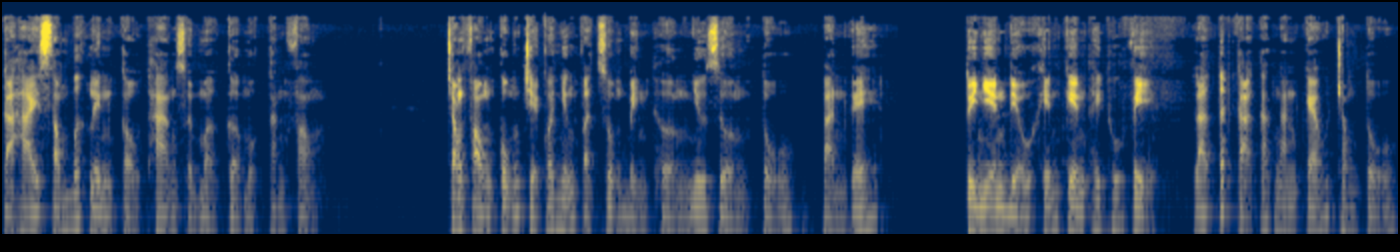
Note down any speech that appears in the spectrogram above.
Cả hai sóng bước lên cầu thang rồi mở cửa một căn phòng. Trong phòng cũng chỉ có những vật dụng bình thường như giường, tủ, bàn ghế. Tuy nhiên điều khiến Kiên thấy thú vị là tất cả các ngăn kéo trong tủ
